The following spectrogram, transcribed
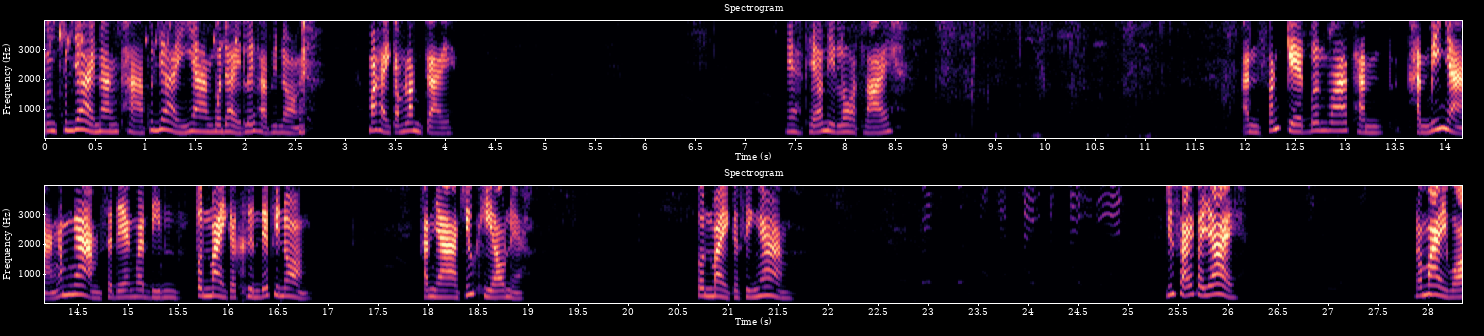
เมือคุณยายนางถาคุณยายยางบ่ได้เลยค่ะพี่น้อง มาให้กำลังใจ เนี่ย แถวนี้รอดหลาย อันสังเกตเบิ่งว่าทันขันมีหยางงามๆแสดงว่าดินต้นไม้ก็ขึ้นได้พี่น้องขันยาเขียวๆเนี่ย ต้นไม้ก็สิงามยุไสก็ย่ายน้องใหม่บ่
